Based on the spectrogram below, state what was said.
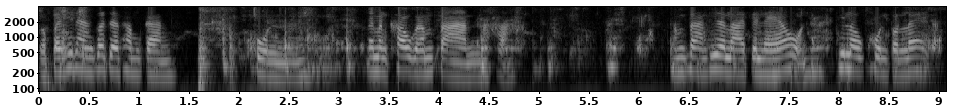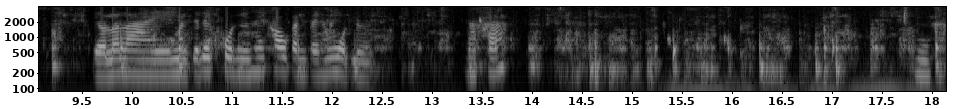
ต่อไปพี่นางก็จะทำการคนให้มันเข้ากับน้ำตาลนะคะ น้ำตาลที่ละลายไปแล้วนะที่เราคนตอนแรกอะเดี๋ยวละลายมันจะได้คนให้เข้ากันไปทั้งหมดเลยนะคะนี่ค่ะ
